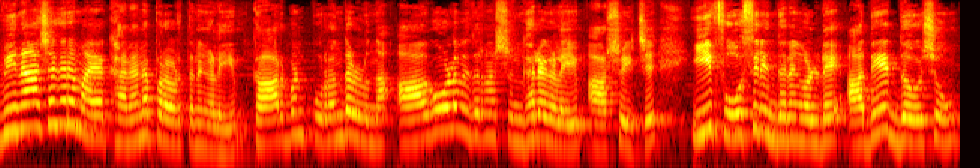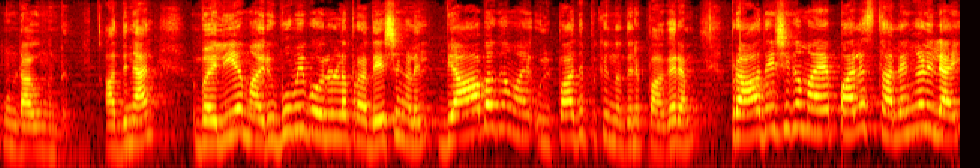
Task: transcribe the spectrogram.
വിനാശകരമായ ഖനന പ്രവർത്തനങ്ങളെയും കാർബൺ പുറന്തള്ളുന്ന ആഗോള വിതരണ ശൃംഖലകളെയും ആശ്രയിച്ച് ഈ ഫോസിൽ ഇന്ധനങ്ങളുടെ അതേ ദോഷവും ഉണ്ടാകുന്നുണ്ട്. അതിനാൽ വലിയ മരുഭൂമി പോലുള്ള പ്രദേശങ്ങളിൽ വ്യാപകമായി ഉൽപ്പാദിപ്പിക്കുന്നതിന് പകരം പ്രാദേശികമായ പല സ്ഥലങ്ങളിലായി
